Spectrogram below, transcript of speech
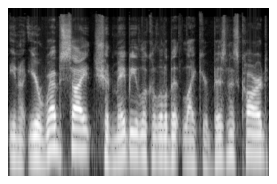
You know, your website should maybe look a little bit like your business card,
